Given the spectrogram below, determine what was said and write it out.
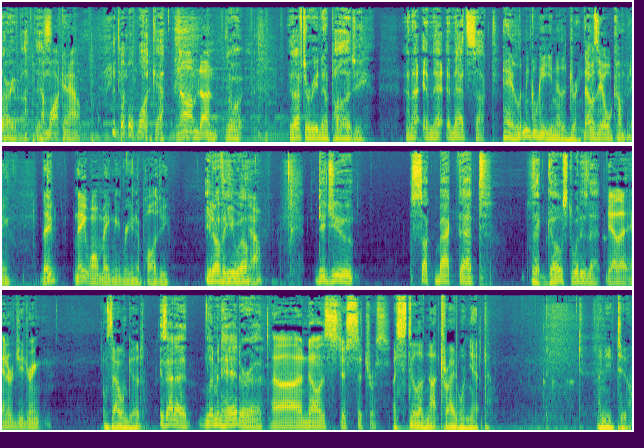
Sorry about this. I'm walking out. Don't walk out. No, I'm done. So you'll have to read an apology, and I, and that and that sucked. Hey, let me go get you another drink. That was the old company. They, Nate won't make me read an apology. You don't think he will? No. Did you suck back that that ghost? What is that? Yeah, that energy drink. Was that one good? Is that a lemon head or a? Uh, no, it's just citrus. I still have not tried one yet. I need to.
